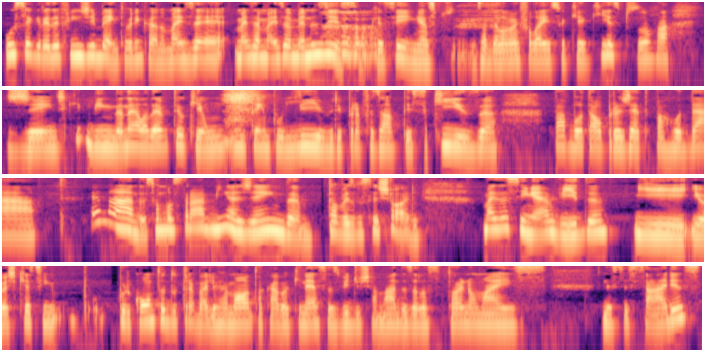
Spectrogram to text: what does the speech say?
O segredo é fingir bem, tô brincando, mas é, mas é mais ou menos isso. Porque assim, a Isabela vai falar isso aqui aqui, as pessoas vão falar, gente, que linda, né? Ela deve ter o quê? Um, um tempo livre para fazer uma pesquisa, para botar o projeto para rodar. É nada, se eu mostrar a minha agenda, talvez você chore. Mas assim, é a vida, e, e, eu acho que assim, por conta do trabalho remoto, acaba que nessas videochamadas elas se tornam mais necessárias,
